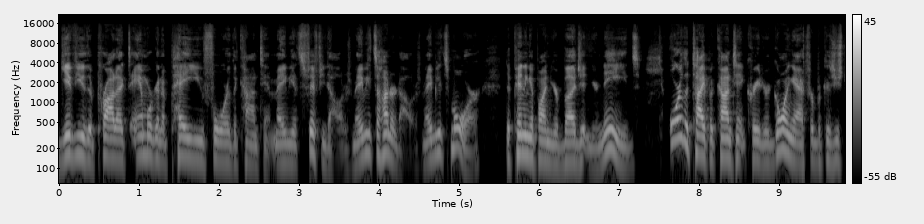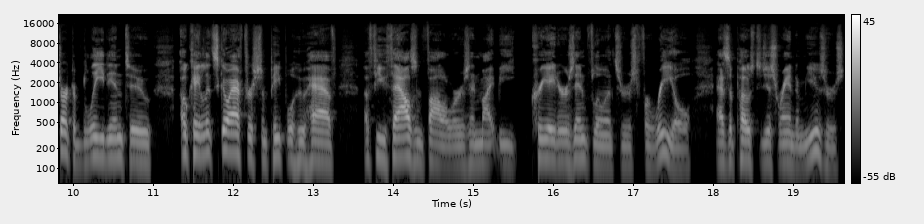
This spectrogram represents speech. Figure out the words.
give you the product and we're going to pay you for the content. Maybe it's $50 maybe it's $100 maybe it's more depending upon your budget and your needs or the type of content creator you're going after because you start to bleed into okay let's go after some people who have a few thousand followers and might be creators influencers for real as opposed to just random users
